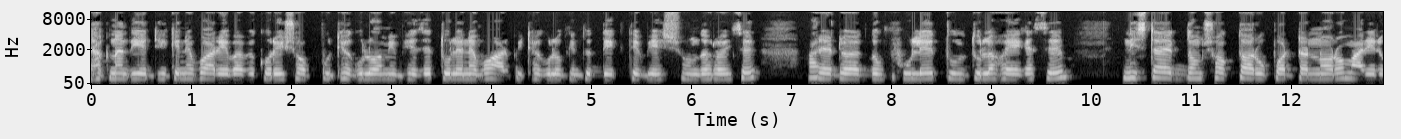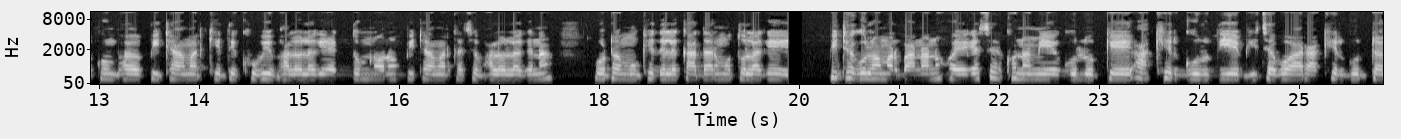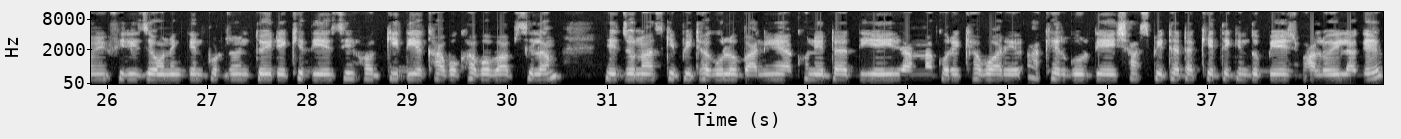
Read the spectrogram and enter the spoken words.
ঢাকনা দিয়ে ঢেকে নেব। আর এভাবে করে সব পিঠেগুলো আমি ভেজে তুলে নেব। আর পিঠাগুলো কিন্তু দেখতে বেশ সুন্দর হয়েছে। আর এটা একদম ফুলে তুলতুলা হয়ে গেছে। নিচটা একদম শক্ত আর উপরটা নরম, আর এরকম ভাবে পিঠা আমার খেতে খুবই ভালো লাগে। একদম নরম পিঠা আমার কাছে ভালো লাগে না। ওটা মুখে দিলে কাদার মতো লাগে। পিঠাগুলো আমার বানানো হয়ে গেছে। এখন আমি এগুলোকে আখের গুড় দিয়ে ভিজাবো। আর আখের গুড়টা আমি ফ্রিজে অনেকদিন পর্যন্তই রেখে দিয়েছি। কি দিয়ে খাব খাব ভাবছিলাম। এই জন্য আজকে পিঠাগুলো বানিয়ে এখন এটা দিয়েই রান্না করে খাব। আর আখের গুড় দিয়ে এই শ্বাস পিঠাটা খেতে কিন্তু বেশ ভালোই লাগে।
